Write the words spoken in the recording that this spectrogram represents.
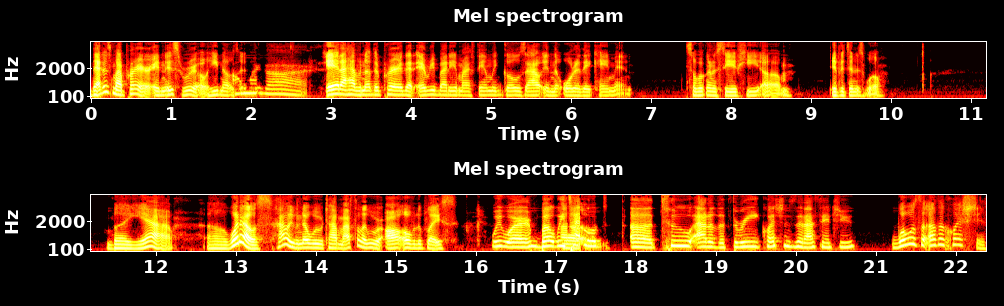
That is my prayer, and it's real. He knows oh it. Oh my gosh! And I have another prayer that everybody in my family goes out in the order they came in. So we're gonna see if he, um, if it's in his will. But yeah, uh, what else? I don't even know what we were talking about. I feel like we were all over the place. We were, but we uh, tackled uh two out of the three questions that I sent you. What was the other question?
